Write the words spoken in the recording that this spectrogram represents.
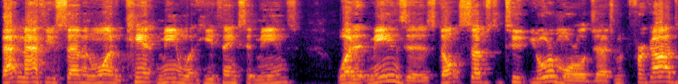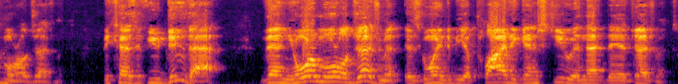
that Matthew 7 1 can't mean what he thinks it means. What it means is don't substitute your moral judgment for God's moral judgment. Because if you do that, then your moral judgment is going to be applied against you in that day of judgment.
